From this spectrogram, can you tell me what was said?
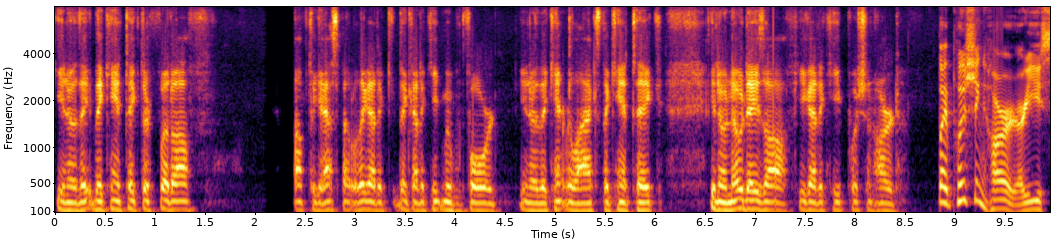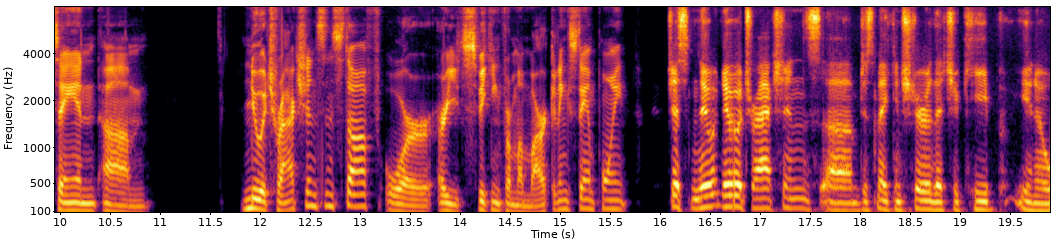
you know they, they can't take their foot off off the gas pedal. They got to they got to keep moving forward. You know they can't relax. They can't take you know no days off. You got to keep pushing hard. By pushing hard, are you saying um, new attractions and stuff, or are you speaking from a marketing standpoint? Just new new attractions. Um, just making sure that you keep you know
